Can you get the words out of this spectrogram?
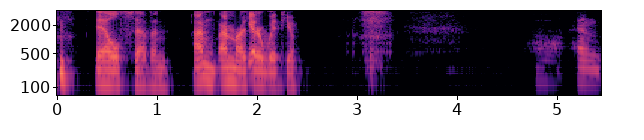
L seven. I'm I'm right Yep. there with you. Oh, and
